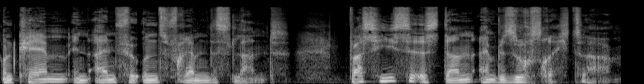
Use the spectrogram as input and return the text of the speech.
und kämen in ein für uns fremdes Land. Was hieße es dann, ein Besuchsrecht zu haben?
